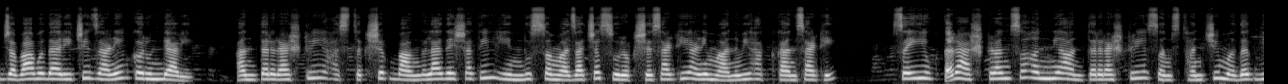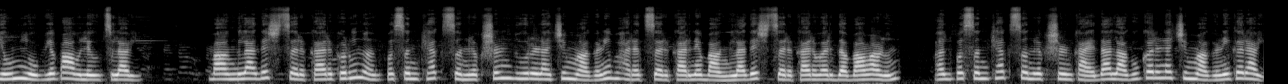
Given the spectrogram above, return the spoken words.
जबाबदारीची जाणीव करून द्यावी. आंतरराष्ट्रीय हस्तक्षेप बांगलादेशातील हिंदू समाजाच्या सुरक्षेसाठी आणि मानवी हक्कांसाठी संयुक्त राष्ट्रांसह अन्य आंतरराष्ट्रीय संस्थांची मदत घेऊन योग्य पावले उचलावी. बांगलादेश सरकारकडून अल्पसंख्याक संरक्षण धोरणाची मागणी भारत सरकारने बांगलादेश सरकारवर दबाव आणून अल्पसंख्याक संरक्षण कायदा लागू करण्याची मागणी करावी.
